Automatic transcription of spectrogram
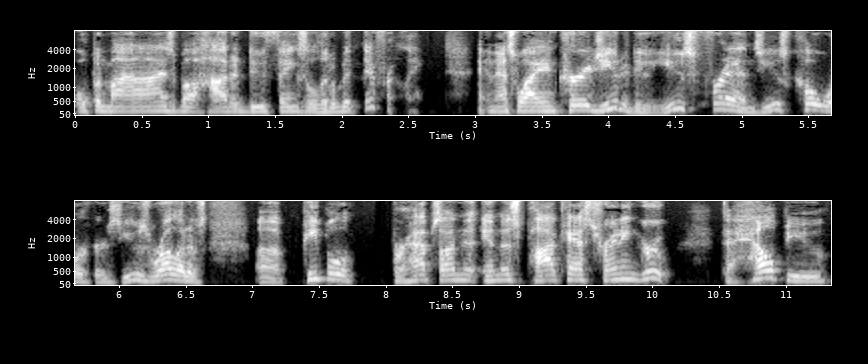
opened my eyes about how to do things a little bit differently. And that's why i encourage you to do use friends use coworkers use relatives uh, people perhaps on the, in this podcast training group to help you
